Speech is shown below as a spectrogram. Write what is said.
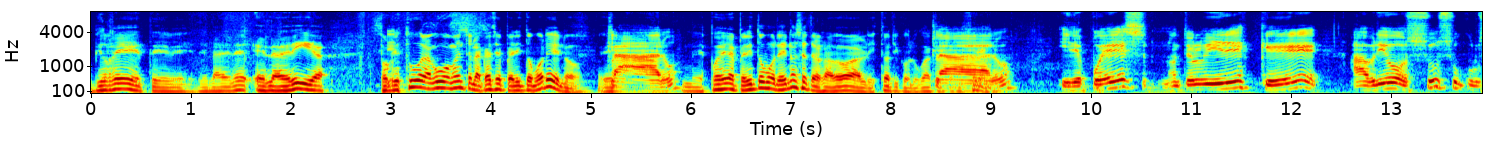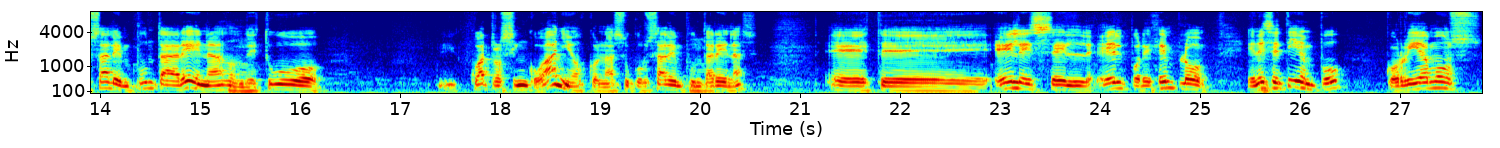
birrete de la heladería porque estuvo en algún momento en la calle Perito Moreno. Eh, claro. después de Perito Moreno se trasladó al histórico lugar. Claro. y después, no te olvides que abrió su sucursal en Punta Arenas, donde estuvo cuatro o cinco años con la sucursal en Punta Arenas. Este, él es el, él, por ejemplo, en ese tiempo corríamos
